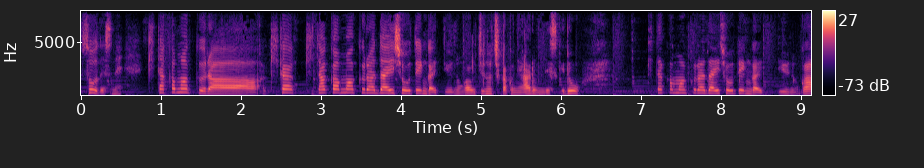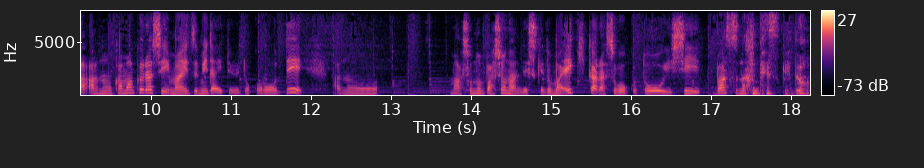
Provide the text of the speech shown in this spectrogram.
そうですね北鎌倉北鎌倉大商店街っていうのがうちの近くにあるんですけど北鎌倉大商店街っていうのがあの鎌倉市今泉台というところであのまあその場所なんですけど、まあ、駅からすごく遠いしバスなんですけど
